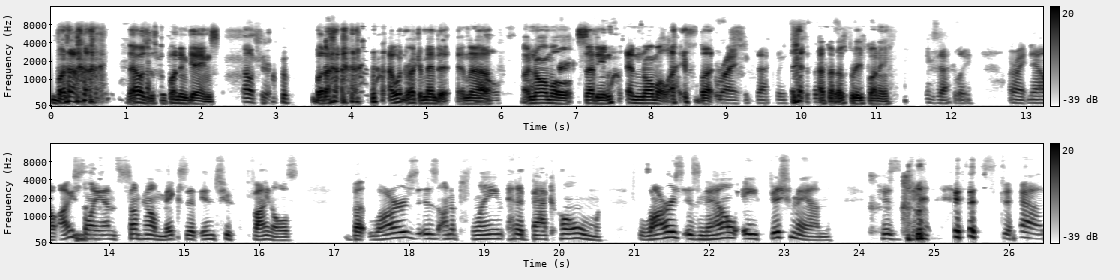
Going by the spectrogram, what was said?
But uh, that was just for fun and games. Oh, sure. But uh, I wouldn't recommend it in uh, no. a no. normal setting and normal life. But Right, exactly. I thought it was pretty funny. Exactly. All right. Now, Iceland somehow makes it into finals, but Lars is on a plane headed back home. Lars is now a fishman. His, his dad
